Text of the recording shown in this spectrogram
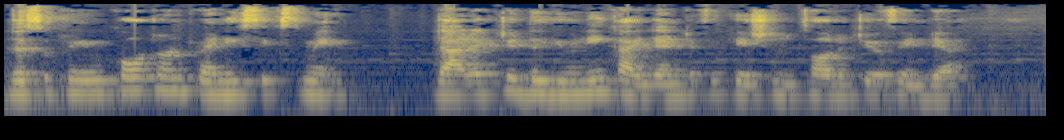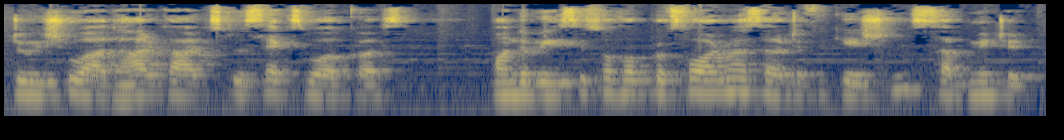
The Supreme Court on 26 May directed the Unique Identification Authority of India to issue Aadhaar cards to sex workers on the basis of a pro forma certification submitted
